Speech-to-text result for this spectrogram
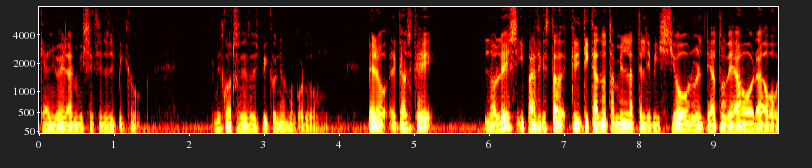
qué, año era, en 1600 y pico, 1400 y pico, no me acuerdo. Pero el caso es que lo lees y parece que está criticando también la televisión o el teatro de ahora o,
